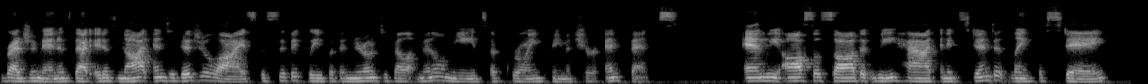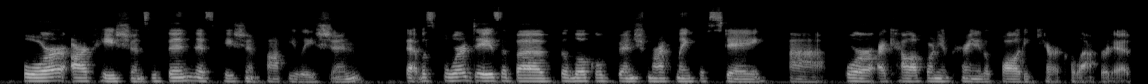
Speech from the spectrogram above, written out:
regimen is that it is not individualized specifically for the neurodevelopmental needs of growing premature infants. And we also saw that we had an extended length of stay for our patients within this patient population that was four days above the local benchmark length of stay uh, for our California Perinatal Quality Care Collaborative.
